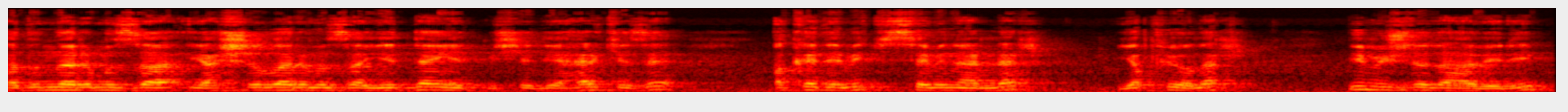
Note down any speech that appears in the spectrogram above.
kadınlarımıza, yaşlılarımıza, 7'den 77'ye herkese akademik seminerler yapıyorlar. Bir müjde daha vereyim.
